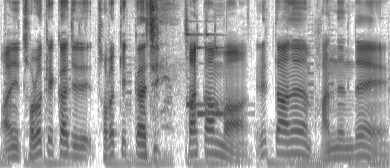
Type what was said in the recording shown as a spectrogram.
아니 저렇게까지 저렇게까지. 잠깐만. 일단은 봤는데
